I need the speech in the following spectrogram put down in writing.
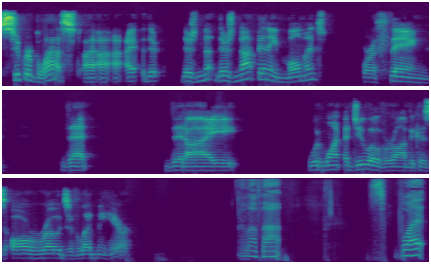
super blessed. I, I, I there, there's not, there's not been a moment or a thing that that I would want a do over on because all roads have led me here. I love that. What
